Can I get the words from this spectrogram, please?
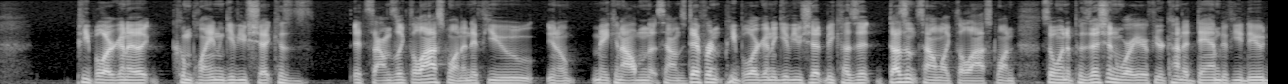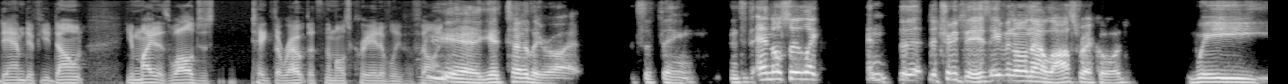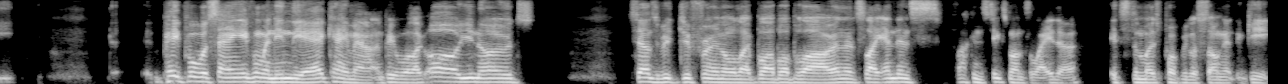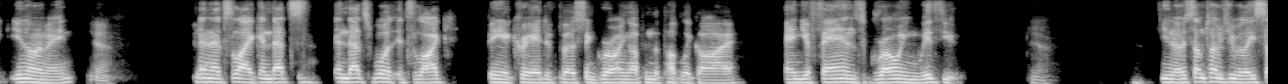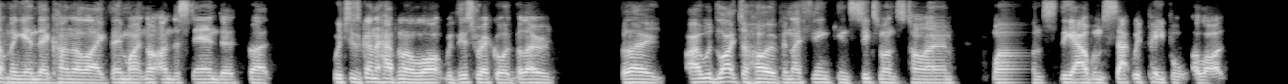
people are to complain and give you shit because it sounds like the last one. And if you, you know, make an album that sounds different, people are to give you shit because it doesn't sound like the last one. So, in a position where you're, if you're kind of damned if you do, damned if you don't, you might as well just take the route that's the most creatively fulfilling. Yeah, you're totally right. It's a thing. And, and also, like, and the, the truth is, even on our last record, we people were saying, even when In the Air came out, and people were like, oh, you know, it's sounds a bit different, or like blah, blah, blah. And it's like, and then s- fucking six months later, it's the most popular song at the gig. You know what I mean? Yeah. and it's like and that's and that's what it's like being a creative person growing up in the public eye and your fans growing with you Yeah. you know sometimes you release something and they're kind of like they might not understand it but which is going to happen a lot with this record but i but i would like to hope and i think in six months time once the album sat with people a lot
